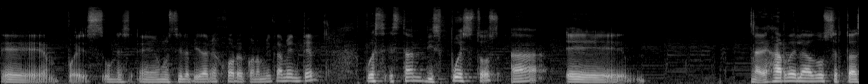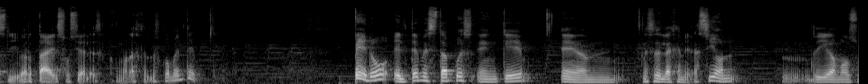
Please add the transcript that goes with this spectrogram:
eh, pues un, eh, estilo de vida mejor económicamente, pues están dispuestos a, eh, a dejar de lado ciertas libertades sociales, como las que les comenté. Pero el tema está pues en que em, esa es la generación, digamos,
